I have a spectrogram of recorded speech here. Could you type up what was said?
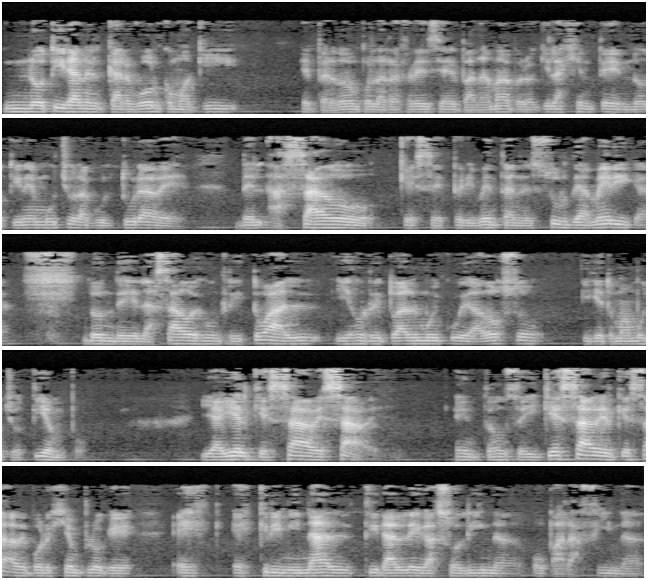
no tiran el carbón como aquí, eh, perdón por la referencia de Panamá, pero aquí la gente no tiene mucho la cultura de, del asado que se experimenta en el sur de América, donde el asado es un ritual y es un ritual muy cuidadoso y que toma mucho tiempo. Y ahí el que sabe, sabe. Entonces, ¿y qué sabe el que sabe? Por ejemplo, que es, es criminal tirarle gasolina o parafina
